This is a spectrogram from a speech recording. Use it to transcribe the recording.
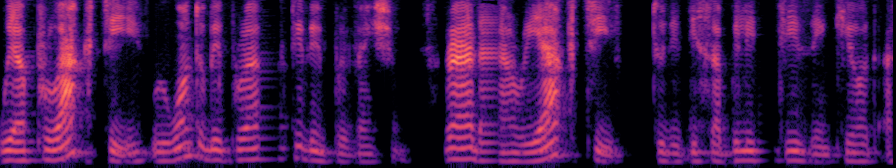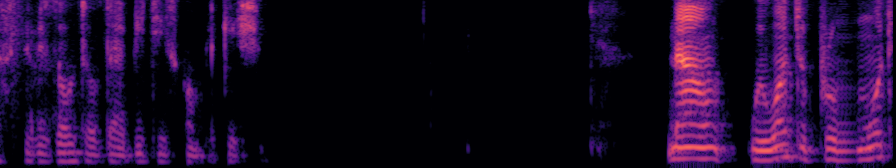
we are proactive, we want to be proactive in prevention rather than reactive to the disabilities incurred as a result of diabetes complication. Now, we want to promote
